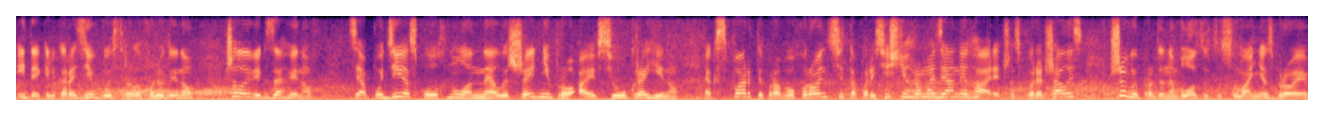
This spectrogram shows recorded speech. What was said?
і декілька разів вистрелив у людину. Чоловік загинув. Ця подія сколихнула не лише Дніпро, а й всю Україну. Експерти, правоохоронці та пересічні громадяни гаряче сперечались, що виправдане було застосування зброї.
